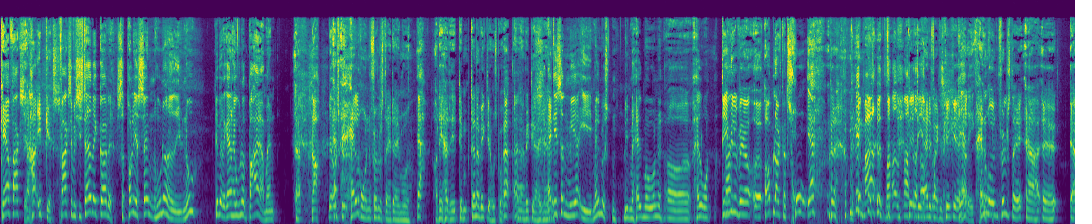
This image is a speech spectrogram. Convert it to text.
Kære Faxe. Jeg har et gæt. Faxe, hvis I stadigvæk gør det, så prøv lige at sende 100 i nu. Det vil jeg da gerne have 100 bajer, mand. Ja. Nå, det er undskyld. Halvrunde fødselsdag derimod. Ja. Og det her, det, det, den er vigtig at huske på. Ja, ja. Den er vigtig at have med. Er det sådan mere i Mellemøsten? Lige med halv måne og halvrund? det Nej. ville være øh, oplagt at tro. Ja, det er meget, meget, meget. det, det er det faktisk ikke. Det er det ikke. Halvrunde fødselsdag er, øh, er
